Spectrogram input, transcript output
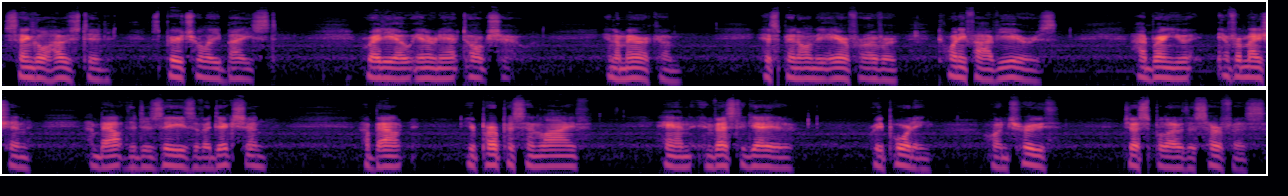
single hosted, spiritually based radio internet talk show in America. It's been on the air for over 25 years. I bring you information about the disease of addiction, about your purpose in life, and investigative reporting on truth just below the surface.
